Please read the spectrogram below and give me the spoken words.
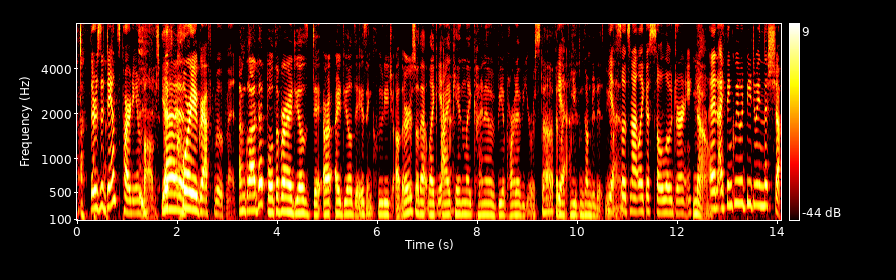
there's a dance party involved Yes. with choreographed movement. I'm glad that both of our ideals day, our ideal days include each other, so that like Yeah. I can like kind of be a part of your stuff, and like you can come to Disney. Yeah, so it's not like a solo journey. No. And I think we would be doing this show.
